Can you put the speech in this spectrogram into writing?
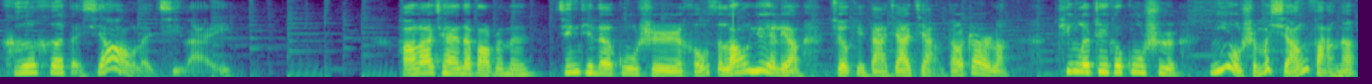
呵呵的笑了起来。好了，亲爱的宝贝们，今天的故事《猴子捞月亮》就给大家讲到这儿了。听了这个故事，你有什么想法呢？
